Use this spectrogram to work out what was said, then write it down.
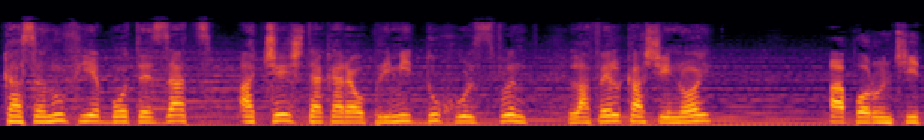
ca să nu fie botezați aceștia care au primit Duhul Sfânt, la fel ca și noi? A poruncit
